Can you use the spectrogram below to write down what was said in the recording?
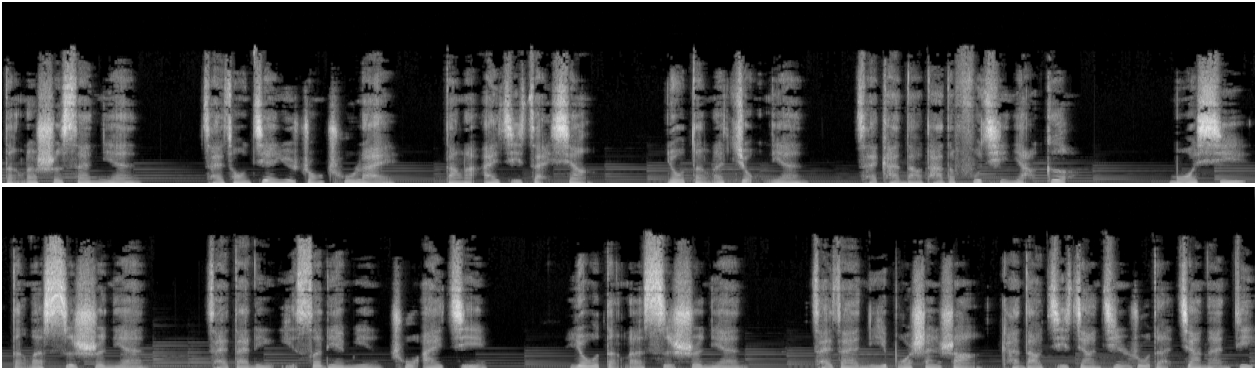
等了十三年，才从监狱中出来，当了埃及宰相。又等了九年，才看到他的父亲雅各。摩西等了四十年，才带领以色列民出埃及。又等了四十年，才在尼波山上看到即将进入的迦南地。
